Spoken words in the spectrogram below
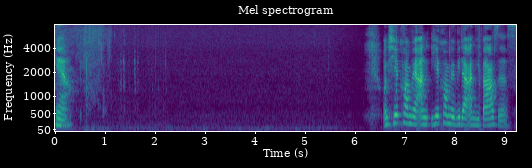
Ja. Und hier kommen wir an, hier kommen wir wieder an die Basis.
